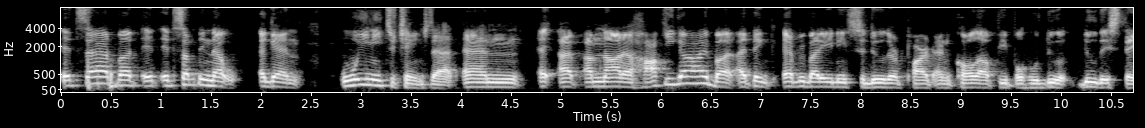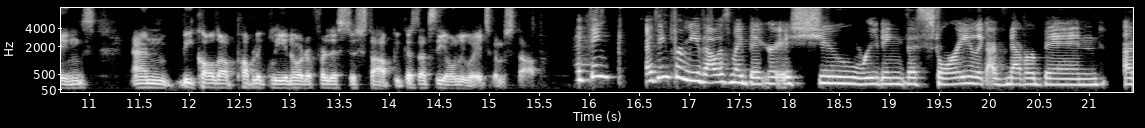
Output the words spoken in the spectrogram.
it's sad, but it, it's something that again we need to change that. And I, am not a hockey guy, but I think everybody needs to do their part and call out people who do do these things and be called out publicly in order for this to stop because that's the only way it's going to stop. I think I think for me, that was my bigger issue reading this story. Like, I've never been, I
